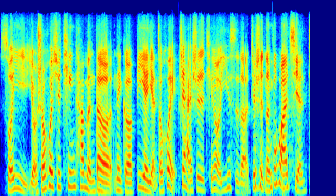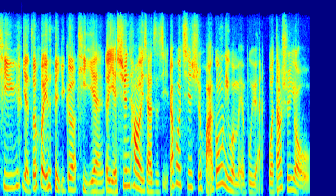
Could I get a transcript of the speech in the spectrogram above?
所以有时候会去听他们的那个毕业演奏会，这还是挺有意思的，就是能不花钱听演奏会的一个体验，也熏陶一下自己。然后其实华工离我们也不远，我当时有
